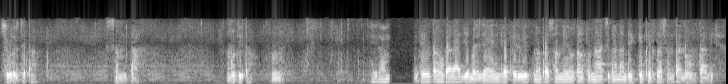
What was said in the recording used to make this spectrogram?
सुहृदता समता मुदिता। हम्म। हे राम। देवताओं का राज्य मिल जाए इंद्र फिर भी इतना प्रसन्न नहीं होता तो नाच गाना देख के फिर प्रसन्नता ढूंढता बेचारा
